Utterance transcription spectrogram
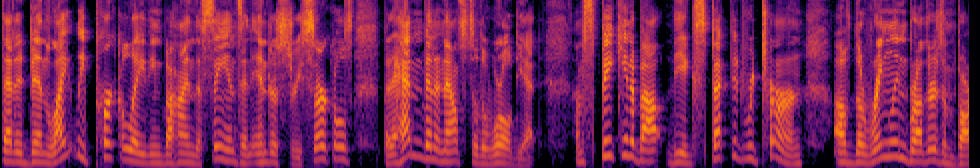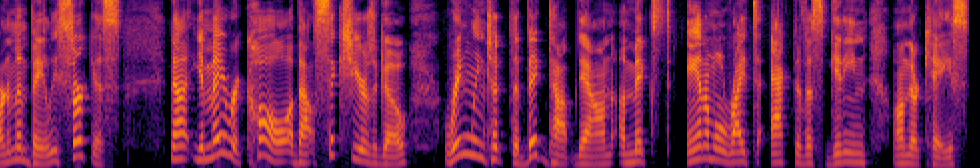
that had been lightly percolating behind the scenes in industry circles, but it hadn't been announced to the world yet. I'm speaking about the expected return of the Ringling Brothers and Barnum and Bailey Circus. Now, you may recall about six years ago, Ringling took the big top down amidst animal rights activists getting on their case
